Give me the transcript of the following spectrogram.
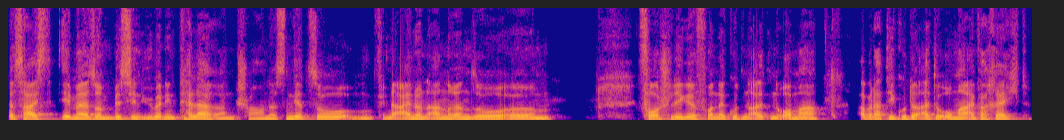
das heißt immer so ein bisschen über den Tellerrand schauen. Das sind jetzt so für den einen oder anderen so ähm, Vorschläge von der guten alten Oma, aber da hat die gute alte Oma einfach recht.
